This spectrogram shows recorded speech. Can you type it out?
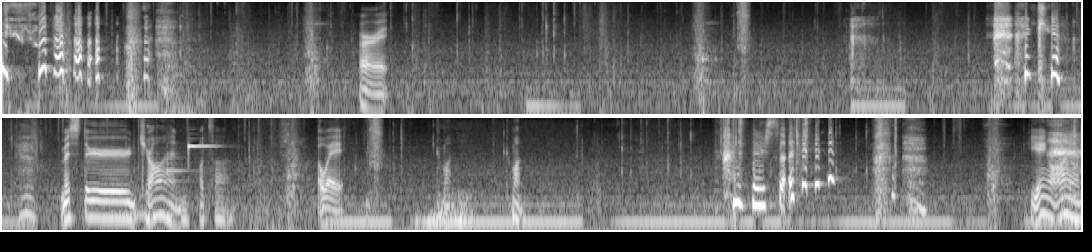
Alright. I can't. Mr. John, what's up? Oh wait. Come on. Come on. They're so. He ain't lying.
